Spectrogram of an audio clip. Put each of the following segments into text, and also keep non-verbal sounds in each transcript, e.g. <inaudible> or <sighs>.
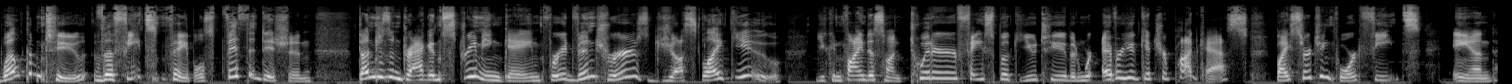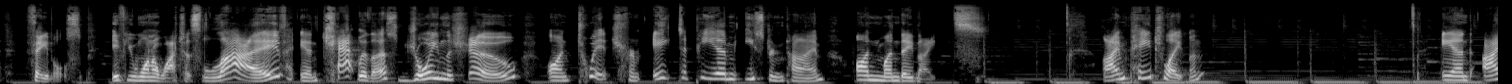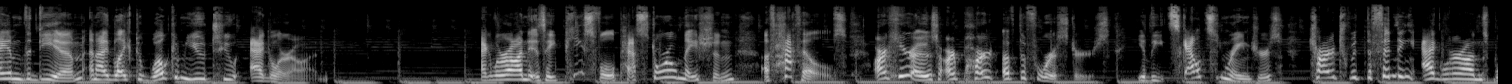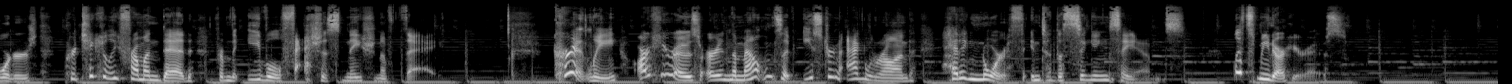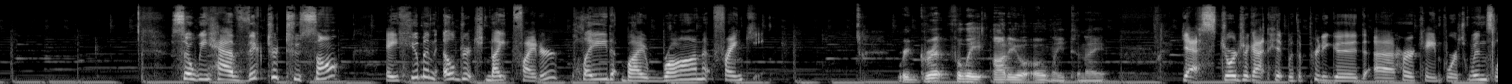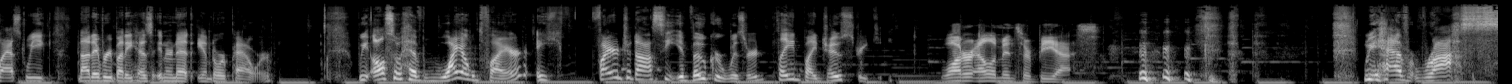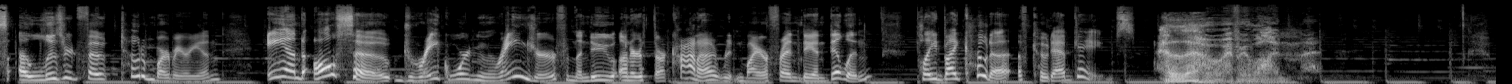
Welcome to the Feats and Fables 5th edition Dungeons and Dragons streaming game for adventurers just like you. You can find us on Twitter, Facebook, YouTube, and wherever you get your podcasts by searching for Feats and Fables. If you want to watch us live and chat with us, join the show on Twitch from 8 to p.m. Eastern Time on Monday nights. I'm Paige Leitman and I am the DM, and I'd like to welcome you to Aglarond. Aglarond is a peaceful, pastoral nation of half elves. Our heroes are part of the Foresters, elite scouts and rangers charged with defending Aglarond's borders, particularly from undead from the evil fascist nation of Thay. Currently, our heroes are in the mountains of eastern Aglarond, heading north into the Singing Sands. Let's meet our heroes. So we have Victor Toussaint, a human eldritch knight fighter, played by Ron Frankie. Regretfully, audio only tonight. Yes, Georgia got hit with a pretty good uh, hurricane force winds last week. Not everybody has internet and/or power. We also have Wildfire, a fire genasi evoker wizard, played by Joe Streaky. Water elements are BS. <laughs> We have Ross, a lizard folk totem barbarian, and also Drakewarden Ranger from the new Unearthed Arcana, written by our friend Dan Dillon, played by Coda of Codab Games. Hello, everyone.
